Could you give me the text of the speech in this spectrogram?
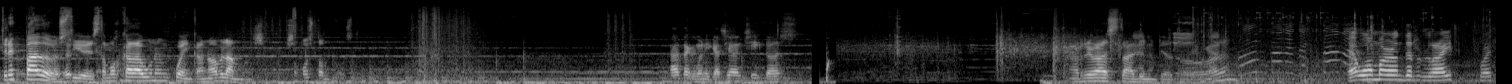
tres pados, tío. Estamos cada uno en Cuenca, no hablamos. Somos tontos. Alta comunicación, chicos. Arriba está limpio todo, ¿vale? Eh, one more on the right. Right.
